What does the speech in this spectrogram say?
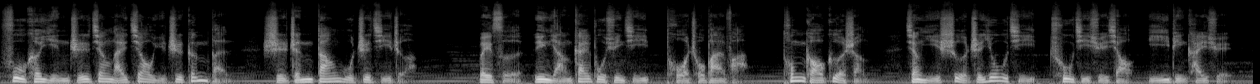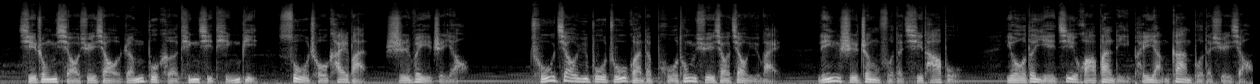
复可引植将来教育之根本，是真当务之急者。为此，另养该部迅即妥筹办法，通告各省，将以设置优级、初级学校一并开学，其中小学校仍不可听其停闭，速筹开办，是谓之要。除教育部主管的普通学校教育外，临时政府的其他部，有的也计划办理培养干部的学校。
